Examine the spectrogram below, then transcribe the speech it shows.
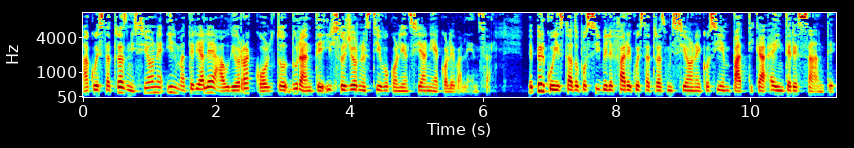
a questa trasmissione il materiale audio raccolto durante il soggiorno estivo con gli anziani a Colle Valenza. E per cui è stato possibile fare questa trasmissione così empatica e interessante.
